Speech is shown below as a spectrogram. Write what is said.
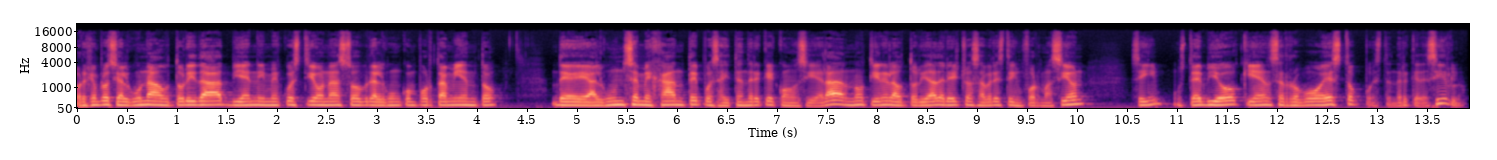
Por ejemplo, si alguna autoridad viene y me cuestiona sobre algún comportamiento de algún semejante, pues ahí tendré que considerar, ¿no? Tiene la autoridad derecho a saber esta información, ¿sí? Usted vio quién se robó esto, pues tendré que decirlo.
